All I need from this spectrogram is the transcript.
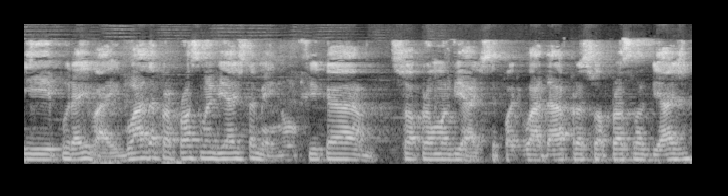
e por aí vai. E guarda para a próxima viagem também, não fica só para uma viagem, você pode guardar para sua próxima viagem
